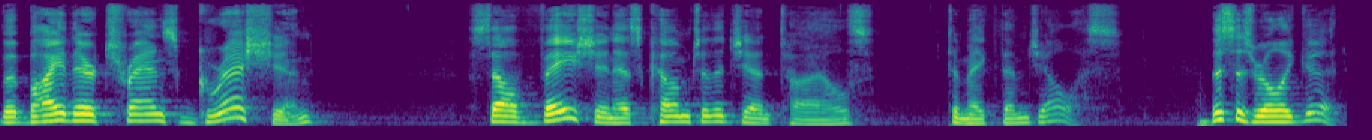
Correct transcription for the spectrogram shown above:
But by their transgression, salvation has come to the Gentiles to make them jealous. This is really good.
